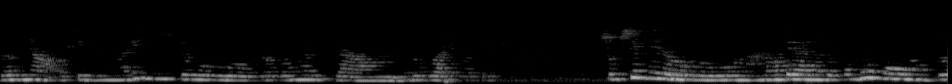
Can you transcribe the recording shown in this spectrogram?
до Дня осіб з інвалідністю пропонується м, виплачувати субсидію матеріальну допомогу до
